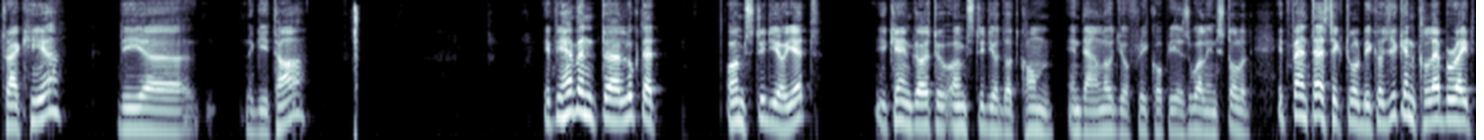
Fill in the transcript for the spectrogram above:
track here, the uh, the guitar. If you haven't uh, looked at Ohm Studio yet, you can go to ohmstudio.com and download your free copy as well, install it. It's fantastic tool because you can collaborate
